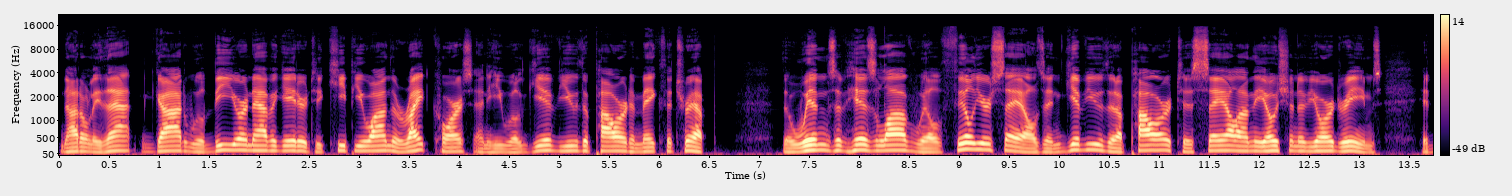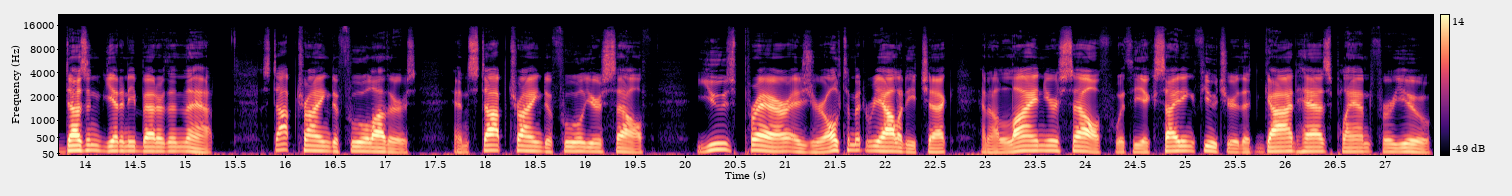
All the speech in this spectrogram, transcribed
Not only that, God will be your navigator to keep you on the right course, and He will give you the power to make the trip. The winds of His love will fill your sails and give you the power to sail on the ocean of your dreams. It doesn't get any better than that. Stop trying to fool others and stop trying to fool yourself. Use prayer as your ultimate reality check and align yourself with the exciting future that God has planned for you.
